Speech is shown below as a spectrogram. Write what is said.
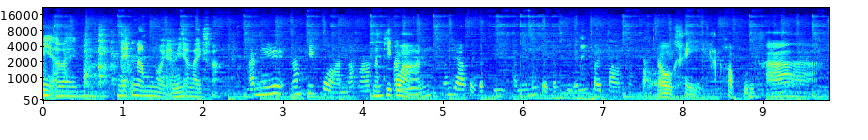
มีอะไรบ้าง แนะนำหน่อยอันนี้อะไรคะ อันนี้น้ำพริกหวานนะคะ น้ำพริกหวานอัน้ำยาใส่กะทิ อันนี้ไม่ใส่กะทิ อันนี้ไตปลาค่ะ โอเคค่ะ ขอบคุณค่ะ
